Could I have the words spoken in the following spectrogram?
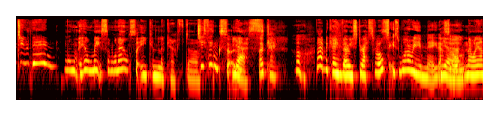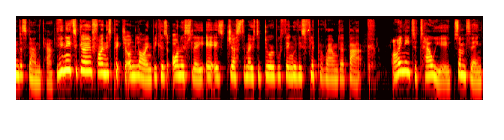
to do then? Well, he'll meet someone else that he can look after. Do you think so? Yes. Okay. Oh, that became very stressful. It's worrying me, that's yeah, all. no, I understand, Kath. You need to go and find this picture online because honestly, it is just the most adorable thing with his flip around her back. I need to tell you something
